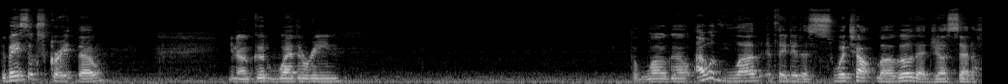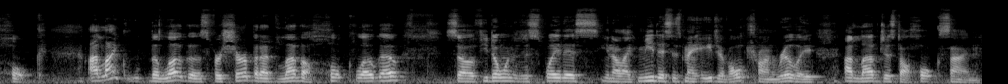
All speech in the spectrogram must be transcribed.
The base looks great, though. You know, good weathering. The logo. I would love if they did a switch out logo that just said Hulk. I like the logos for sure, but I'd love a Hulk logo. So if you don't want to display this, you know, like me, this is my Age of Ultron, really. I'd love just a Hulk sign.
